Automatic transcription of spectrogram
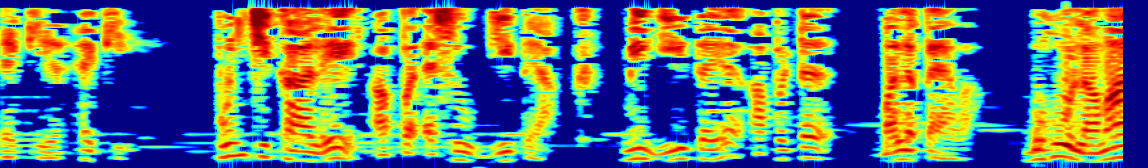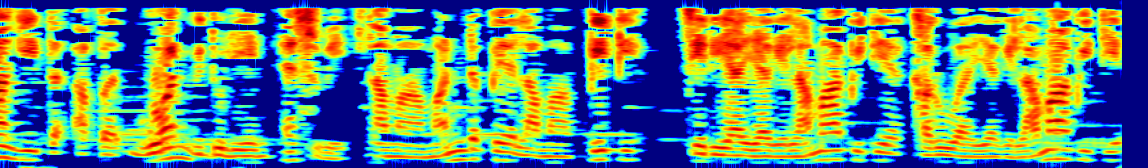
දැකිය හැකියි. පුංචි කාලේ අප ඇසූ ගීතයක්. මේ ගීතය අපට බලපෑවා. බොහෝ ළමා ගීත අප ගුවන් විදුලියෙන් ඇසුවේ. ළමා මණ්ඩපය, ළමා පිටිය, සිරියයියාගේ ළමා පිටිය, කරුවයියාගේ ළමා පිටිය,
